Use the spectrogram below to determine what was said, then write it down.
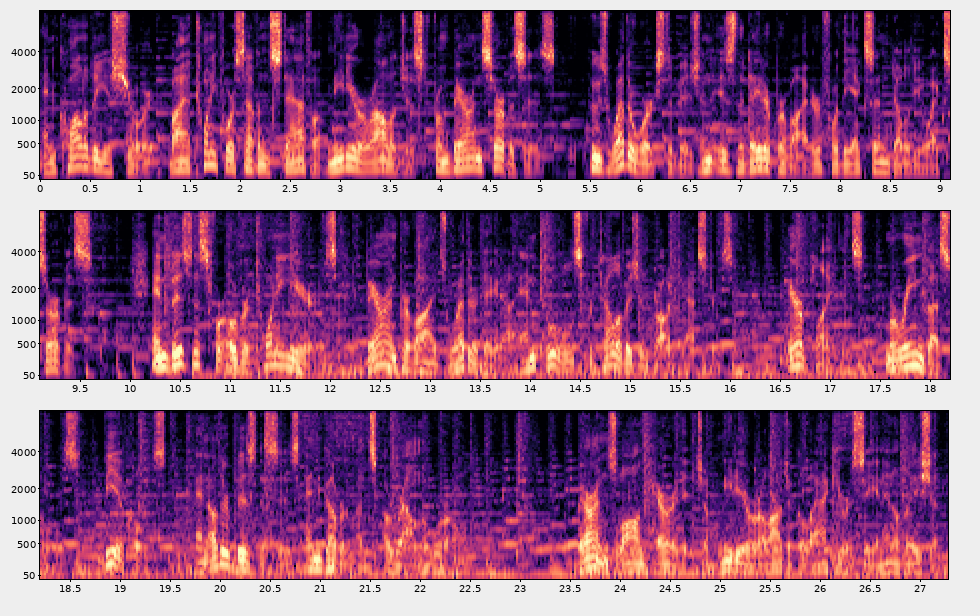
and quality assured by a 24-7 staff of meteorologists from Baron Services, whose WeatherWorks division is the data provider for the XMWX service. In business for over 20 years, Baron provides weather data and tools for television broadcasters, airplanes, marine vessels, vehicles, and other businesses and governments around the world. Baron's long heritage of meteorological accuracy and innovation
